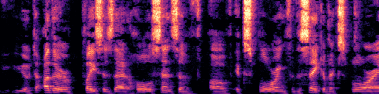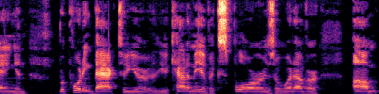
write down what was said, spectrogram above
you know to other places that whole sense of of exploring for the sake of exploring and reporting back to your the Academy of Explorers or whatever. Um,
